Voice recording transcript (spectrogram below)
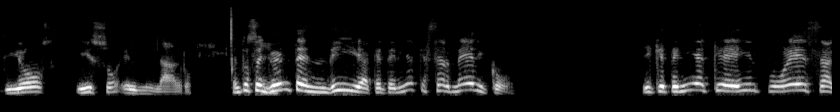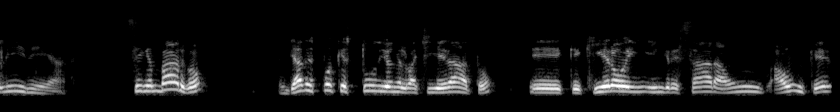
Dios hizo el milagro. Entonces yo entendía que tenía que ser médico y que tenía que ir por esa línea. Sin embargo, ya después que estudio en el bachillerato, eh, que quiero ingresar a un, aunque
